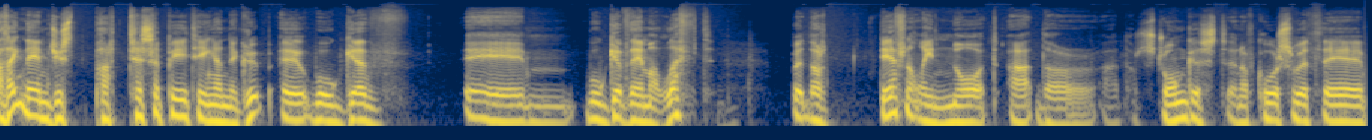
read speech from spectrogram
I think them just participating in the group uh, will give um, will give them a lift, but they're definitely not at their at their strongest. And of course, with uh,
